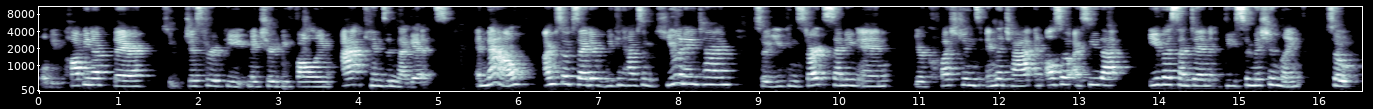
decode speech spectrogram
will be popping up there. So, just to repeat, make sure to be following at Kins and Nuggets. And now, I'm so excited we can have some Q&A time so you can start sending in your questions in the chat. And also, I see that Eva sent in the submission link. So,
